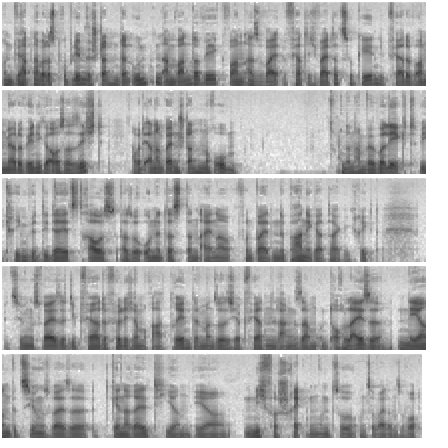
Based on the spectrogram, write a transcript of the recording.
Und wir hatten aber das Problem, wir standen dann unten am Wanderweg, waren also wei fertig weiterzugehen. Die Pferde waren mehr oder weniger außer Sicht, aber die anderen beiden standen noch oben. Und dann haben wir überlegt, wie kriegen wir die da jetzt raus? Also ohne dass dann einer von beiden eine Panikattacke kriegt, beziehungsweise die Pferde völlig am Rad drehen, denn man soll sich ja Pferden langsam und auch leise nähern, beziehungsweise generell Tieren eher nicht verschrecken und so und so weiter und so fort.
